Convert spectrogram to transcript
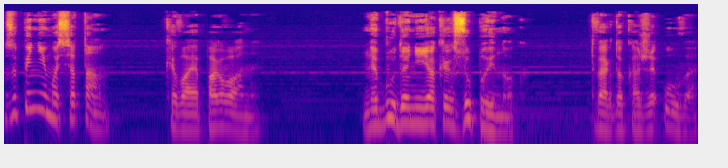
Зупинімося там, киває парване. Не буде ніяких зупинок, твердо каже Уве.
